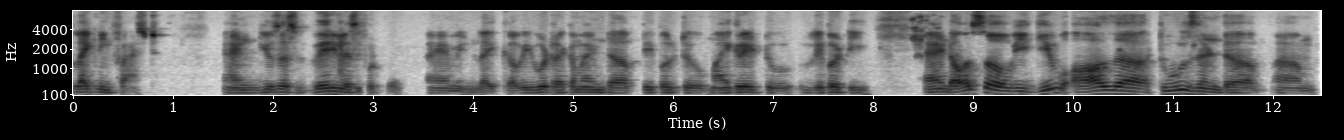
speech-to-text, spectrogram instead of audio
lightning fast and uses very less footprint. I mean, like uh, we would recommend uh, people to migrate to Liberty. And also we give all the tools and uh, um,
